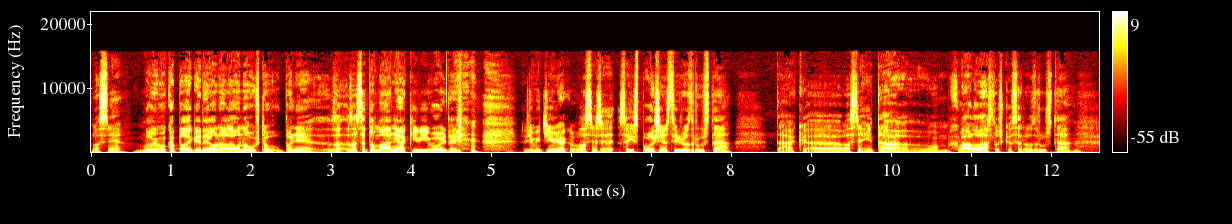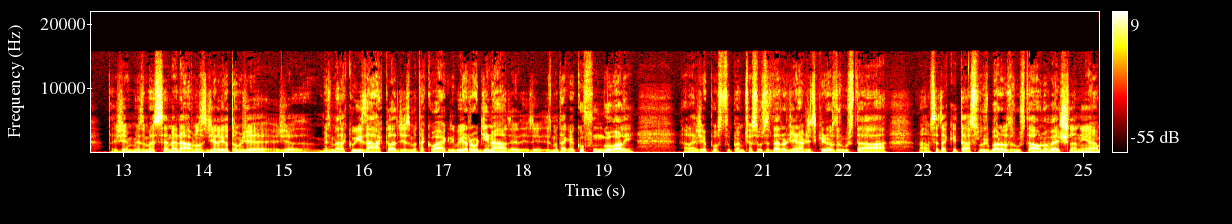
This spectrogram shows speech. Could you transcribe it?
vlastně mluvím o kapele Gedeon, ale ono už to úplně, zase to má nějaký vývoj, takže, takže mi tím, jak vlastně se, se i společenství rozrůstá, tak eh, vlastně i ta um, chválová složka se rozrůstá. Mm-hmm. Takže my jsme se nedávno sdělili o tom, že, že my jsme takový základ, že jsme taková jak kdyby rodina, že jsme tak jako fungovali ale že postupem času se ta rodina vždycky rozrůstá, nám se taky ta služba rozrůstá o nové členy a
